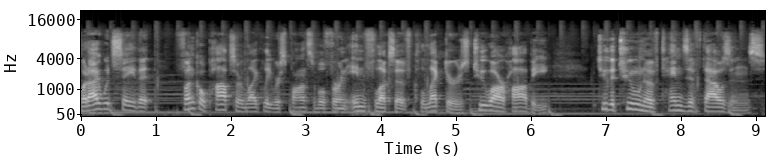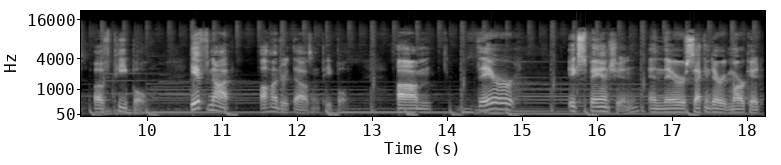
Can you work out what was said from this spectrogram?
But I would say that Funko Pops are likely responsible for an influx of collectors to our hobby to the tune of tens of thousands of people, if not a hundred thousand people. Um, their expansion and their secondary market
